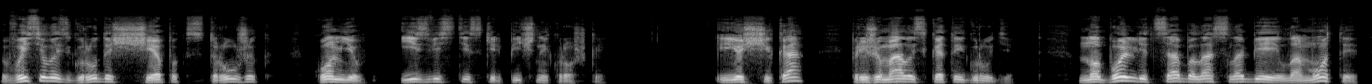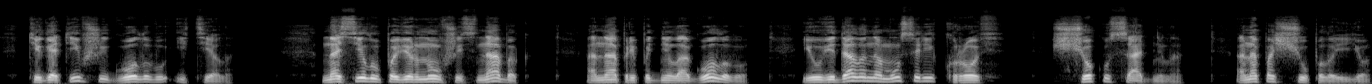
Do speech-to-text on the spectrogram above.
высилась груда щепок, стружек, комьев извести с кирпичной крошкой. Ее щека прижималась к этой груди, но боль лица была слабее ломоты, тяготившей голову и тело. На силу повернувшись на бок, она приподняла голову и увидала на мусоре кровь, щеку саднила. Она пощупала ее,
